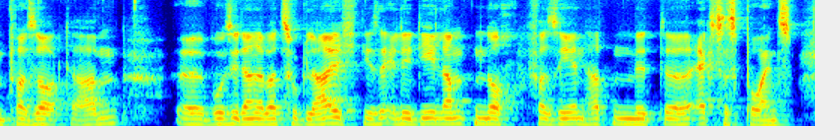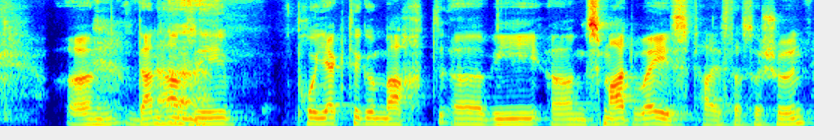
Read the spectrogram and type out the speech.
ähm, äh, versorgt haben, äh, wo sie dann aber zugleich diese LED-Lampen noch versehen hatten mit äh, Access Points. Ähm, dann haben ah. sie Projekte gemacht wie ähm, Smart Waste, heißt das so schön,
